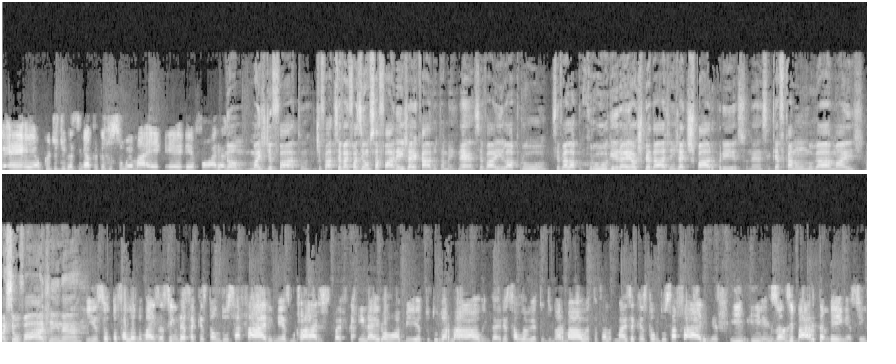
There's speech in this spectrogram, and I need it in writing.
é, é o que eu te digo assim, a África do Sul é, é, é- é fora. Não, mas de fato, de fato, você vai fazer um safari aí já é caro também, né? Você vai lá pro, você vai lá pro Kruger, aí a hospedagem já dispara o preço, né? Você quer ficar num lugar mais, mais selvagem, né? Isso, eu tô falando mais assim dessa questão do safari mesmo. Claro, você vai ficar em Nairobi é tudo normal, em Dar es Salaam é tudo normal. Eu tô falando mais a questão do safari mesmo. E, e Zanzibar também, assim,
